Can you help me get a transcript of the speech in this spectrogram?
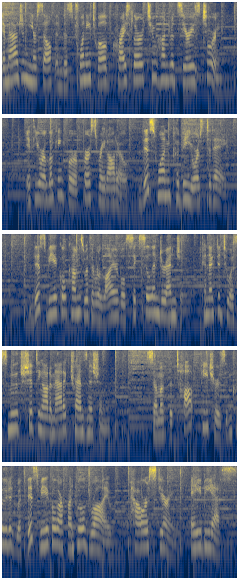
Imagine yourself in this 2012 Chrysler 200 Series Touring. If you are looking for a first-rate auto, this one could be yours today. This vehicle comes with a reliable six-cylinder engine, connected to a smooth shifting automatic transmission. Some of the top features included with this vehicle are front-wheel drive, power steering, ABS,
